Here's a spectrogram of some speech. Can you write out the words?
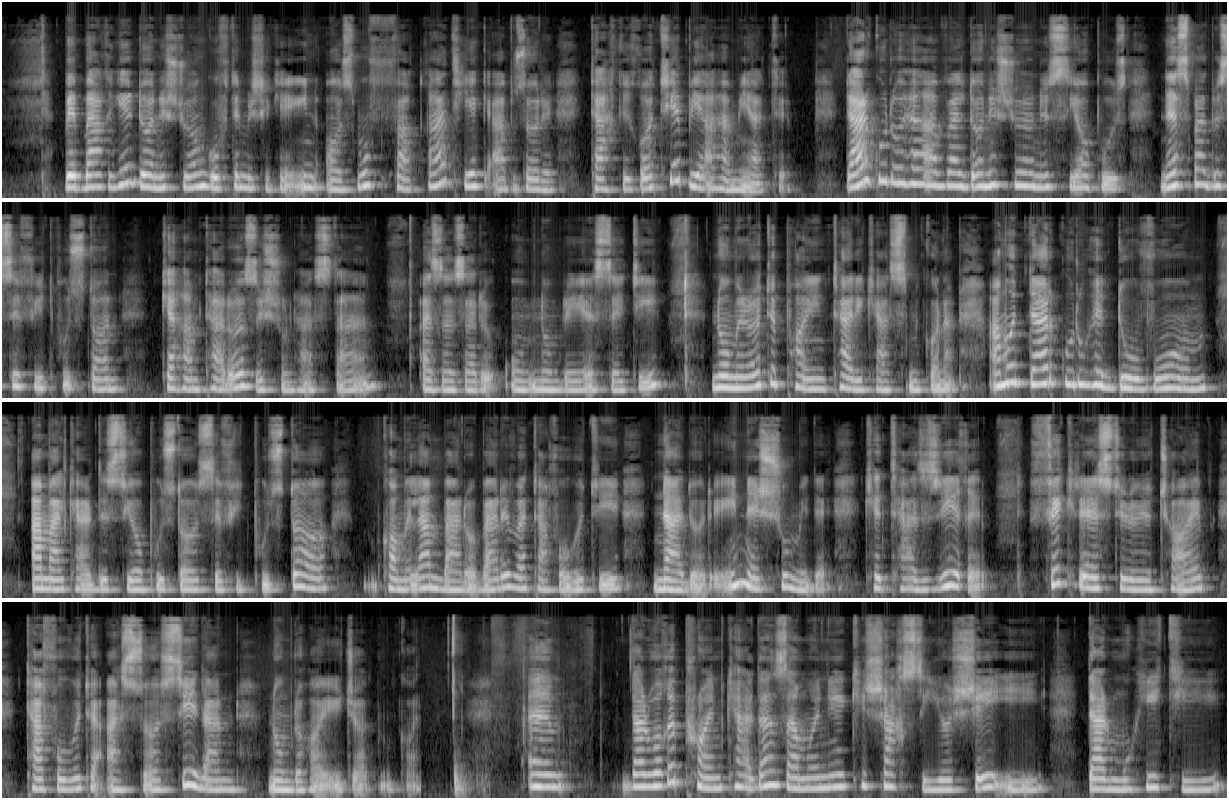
به بقیه دانشجویان گفته میشه که این آزمون فقط یک ابزار تحقیقاتی بی اهمیته. در گروه اول دانشجویان سیاپوس نسبت به سفید پوستان که هم ترازشون هستن از نظر نمره استی نمرات پایین تری کسب می‌کنن اما در گروه دوم عملکرد سیاپوستا و سفید پوستا کاملا برابره و تفاوتی نداره. این نشون میده که تزریق فکر استریوتایپ تفاوت اساسی در نمره های ایجاد می‌کنه. در واقع پرایم کردن زمانیه که شخصی یا شیعی در محیطی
